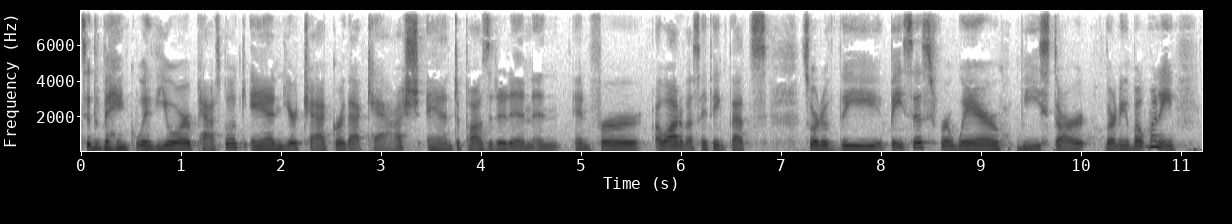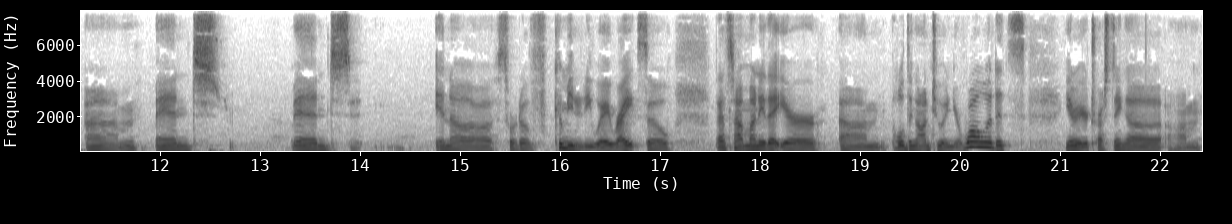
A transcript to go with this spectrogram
to the bank with your passbook and your check or that cash and deposit it in and and for a lot of us I think that's sort of the basis for where we start learning about money um, and and in a sort of community way, right? So that's not money that you're um, holding on to in your wallet. It's you know you're trusting a um,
